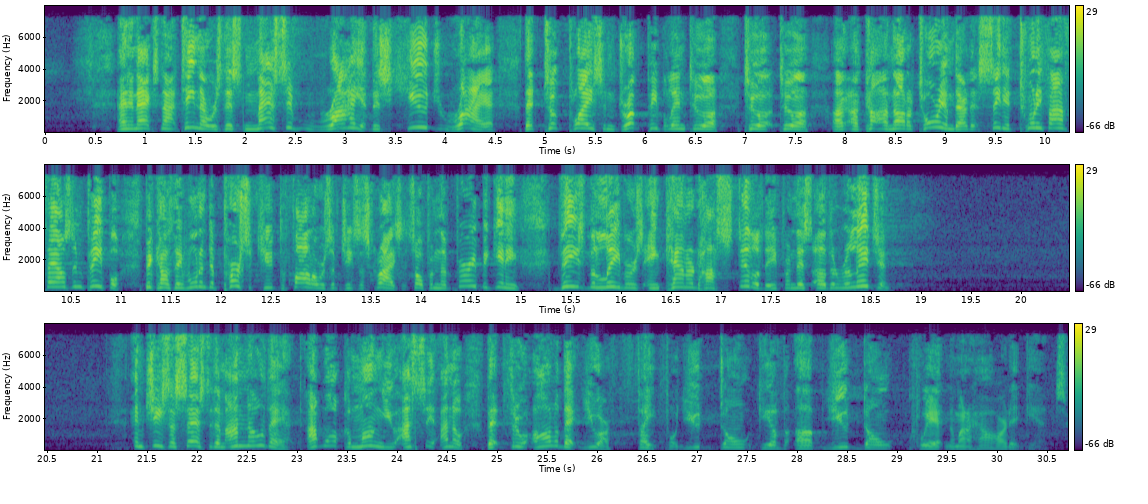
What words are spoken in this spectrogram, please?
And in Acts 19, there was this massive riot, this huge riot that took place and drug people into a, to, a, to a, a, an auditorium there that seated 25,000 people because they wanted to persecute the followers of Jesus Christ. And so from the very beginning, these believers encountered hostility from this other religion. And Jesus says to them, I know that. I walk among you. I see, I know that through all of that, you are faithful. You don't give up. You don't quit, no matter how hard it gets.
